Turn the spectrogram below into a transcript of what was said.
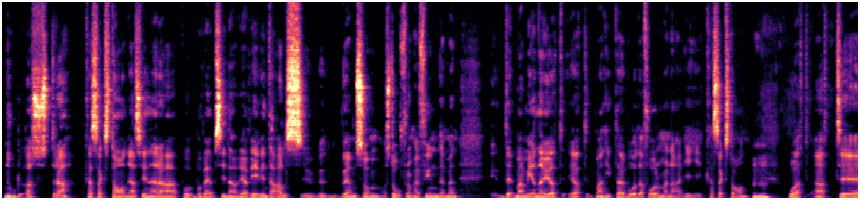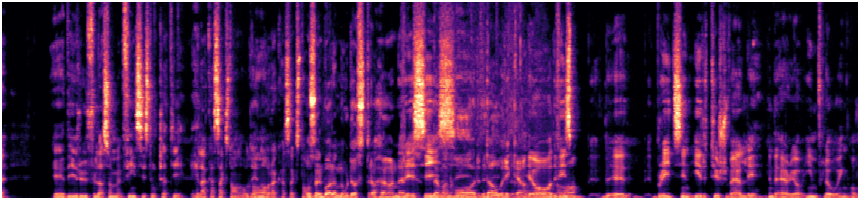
nordöstra Kazakstan, alltså den här på, på webbsidan, jag vet inte alls vem som står för de här fynden, men man menar ju att, att man hittar båda formerna i Kazakstan. Mm. och att, att eh, det är rufula som finns i stort sett i hela Kazakstan och det är Ja. norra Kazakstan. Och så är det bara nordöstra hörnet Precis. där man har Daurika. Ja, det finns Ja. eh, breeds in Irtysh Valley in the area of inflowing of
